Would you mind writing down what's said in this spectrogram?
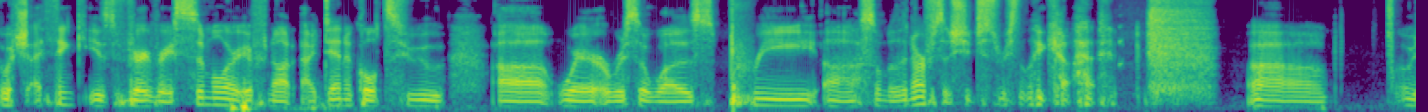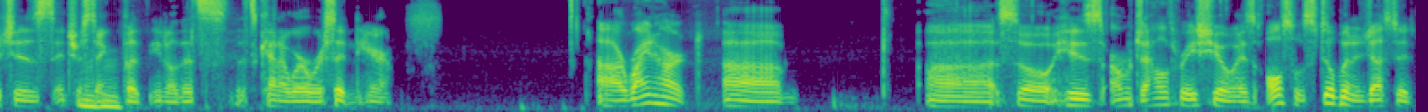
which I think is very, very similar, if not identical, to uh, where Orisa was pre uh, some of the nerfs that she just recently got. uh, which is interesting, Mhm. but you know that's that's kind of where we're sitting here. Uh, Reinhardt um, uh, so his armor to health ratio has also still been adjusted.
